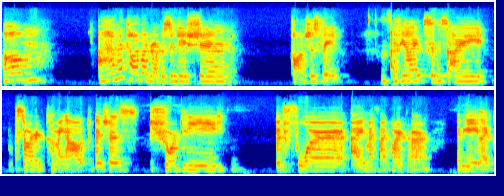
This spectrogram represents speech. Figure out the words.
um i haven't thought about representation consciously mm-hmm. i feel like since i started coming out which is shortly before I met my partner, maybe like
